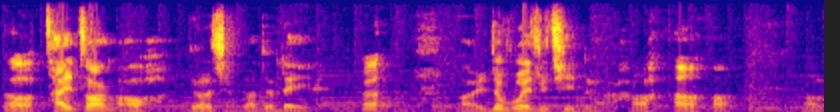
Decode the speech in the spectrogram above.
哦，拆装哦，你就想到就累。了，啊、哦，你就不会去清了，好好好，哦，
